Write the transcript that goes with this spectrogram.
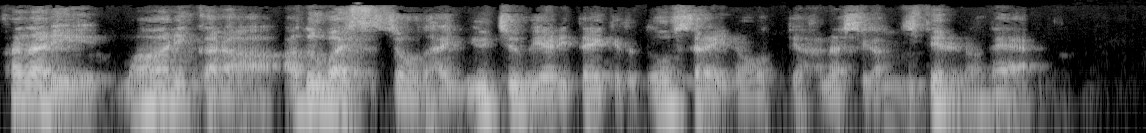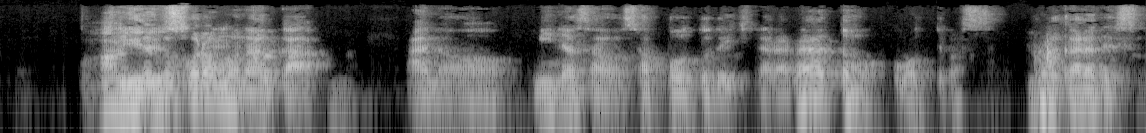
かなり周りからアドバイスちょうだい。YouTube やりたいけどどうしたらいいのっていう話が来てるので、あそういったところもね。なんか、あの、皆さんをサポートできたらなとも思ってます。これからです。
